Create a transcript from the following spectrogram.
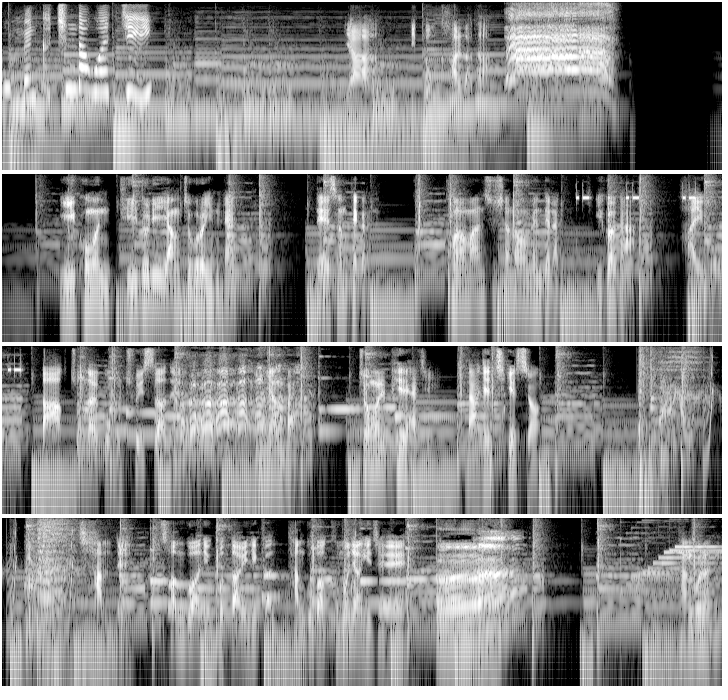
원맨크 친다고 했지. 야 이똥 칼라다 이 공은 뒤돌이 양쪽으로 있네. 내 선택은 코너만 쑤셔 넣으면 되는 이거다. 아이고 딱 종날공을 초이스하네 이 양반. 종을 피해야지. 나게 치겠어. 참네 선구안이 곧따위니까 당구가 그 모양이지 당구는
